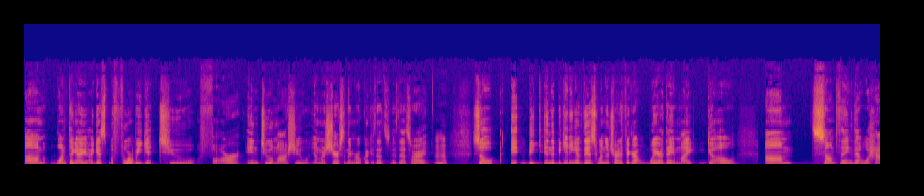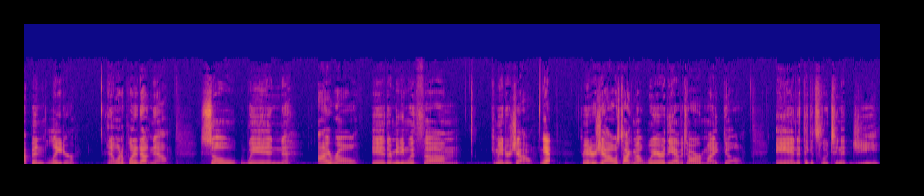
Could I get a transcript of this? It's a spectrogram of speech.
Um, one thing I, I guess before we get too far into Omashu, I'm going to share something real quick if that's if that's all right. Mm-hmm. So it be, in the beginning of this, when they're trying to figure out where they might go, um, something that will happen later, and I want to point it out now. So when Iroh, eh, they're meeting with um, Commander Zhao. yeah, Commander Zhao was talking about where the Avatar might go, and I think it's Lieutenant Jee.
